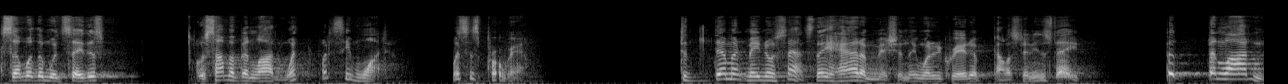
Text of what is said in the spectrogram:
some of them would say, This Osama bin Laden, what, what does he want? What's his program? To them, it made no sense. They had a mission, they wanted to create a Palestinian state. But bin Laden,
